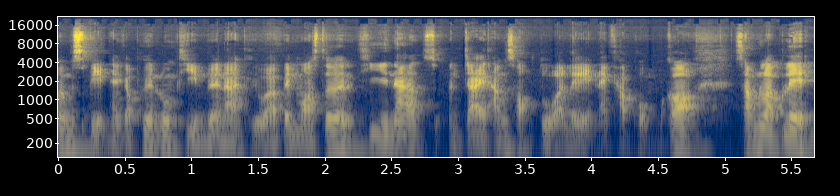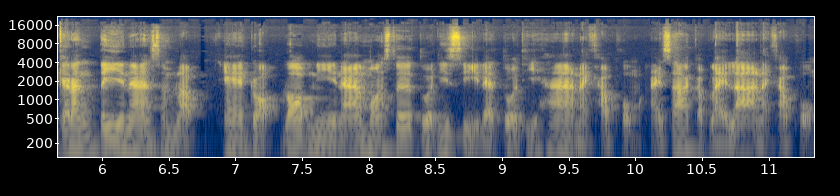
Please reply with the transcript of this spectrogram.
พิ่มสปีดให้กับเพื่อนร่วมทีมด้วยนะ ถือว่าเป็นมอนสเตอร์ที่น่าสนใจทั้ง 2 ตัวเลยนะครับผมก็สำหรับเลทการันตีนะสำหรับ Airdrop รอบนี้นะมอนสเตอร์ตัวที่ 4 และตัวที่ 5 นะครับผมไอซ่ากับไลล่านะครับผม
